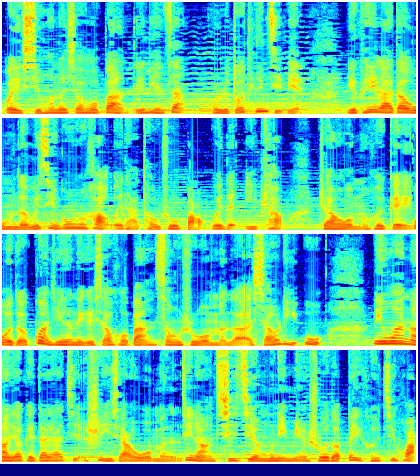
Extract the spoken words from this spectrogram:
为喜欢的小伙伴点点赞，或者多听几遍。也可以来到我们的微信公众号，为他投出宝贵的一票，这样我们会给获得冠军的那个小伙伴送出我们的小礼物。另外呢，要给大家解释一下我们近两期节目里面说的贝壳计划。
